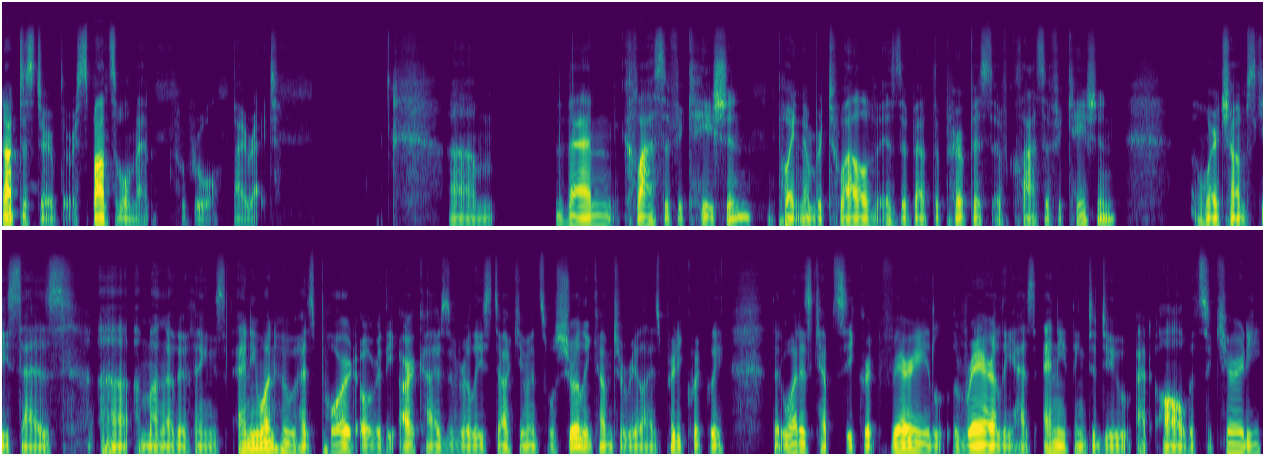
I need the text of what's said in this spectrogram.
not disturb the responsible men who rule by right. Um, then classification. Point number 12 is about the purpose of classification where Chomsky says, uh, among other things, anyone who has pored over the archives of released documents will surely come to realize pretty quickly that what is kept secret very rarely has anything to do at all with security,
